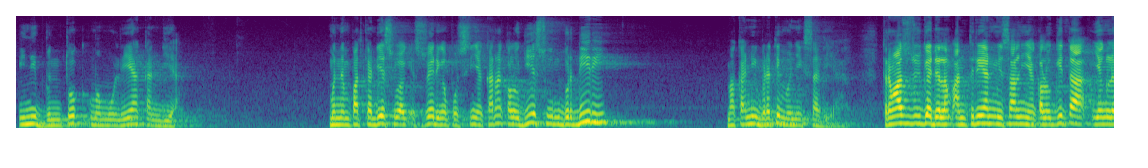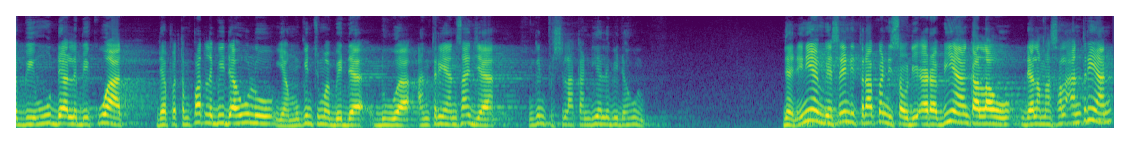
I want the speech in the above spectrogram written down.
Ini bentuk memuliakan dia. Menempatkan dia sesuai dengan posisinya. Karena kalau dia suruh berdiri, maka ini berarti menyiksa dia. Termasuk juga dalam antrian misalnya kalau kita yang lebih muda, lebih kuat, dapat tempat lebih dahulu, yang mungkin cuma beda dua antrian saja, mungkin persilakan dia lebih dahulu. Dan ini yang biasanya diterapkan di Saudi Arabia kalau dalam masalah antrian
